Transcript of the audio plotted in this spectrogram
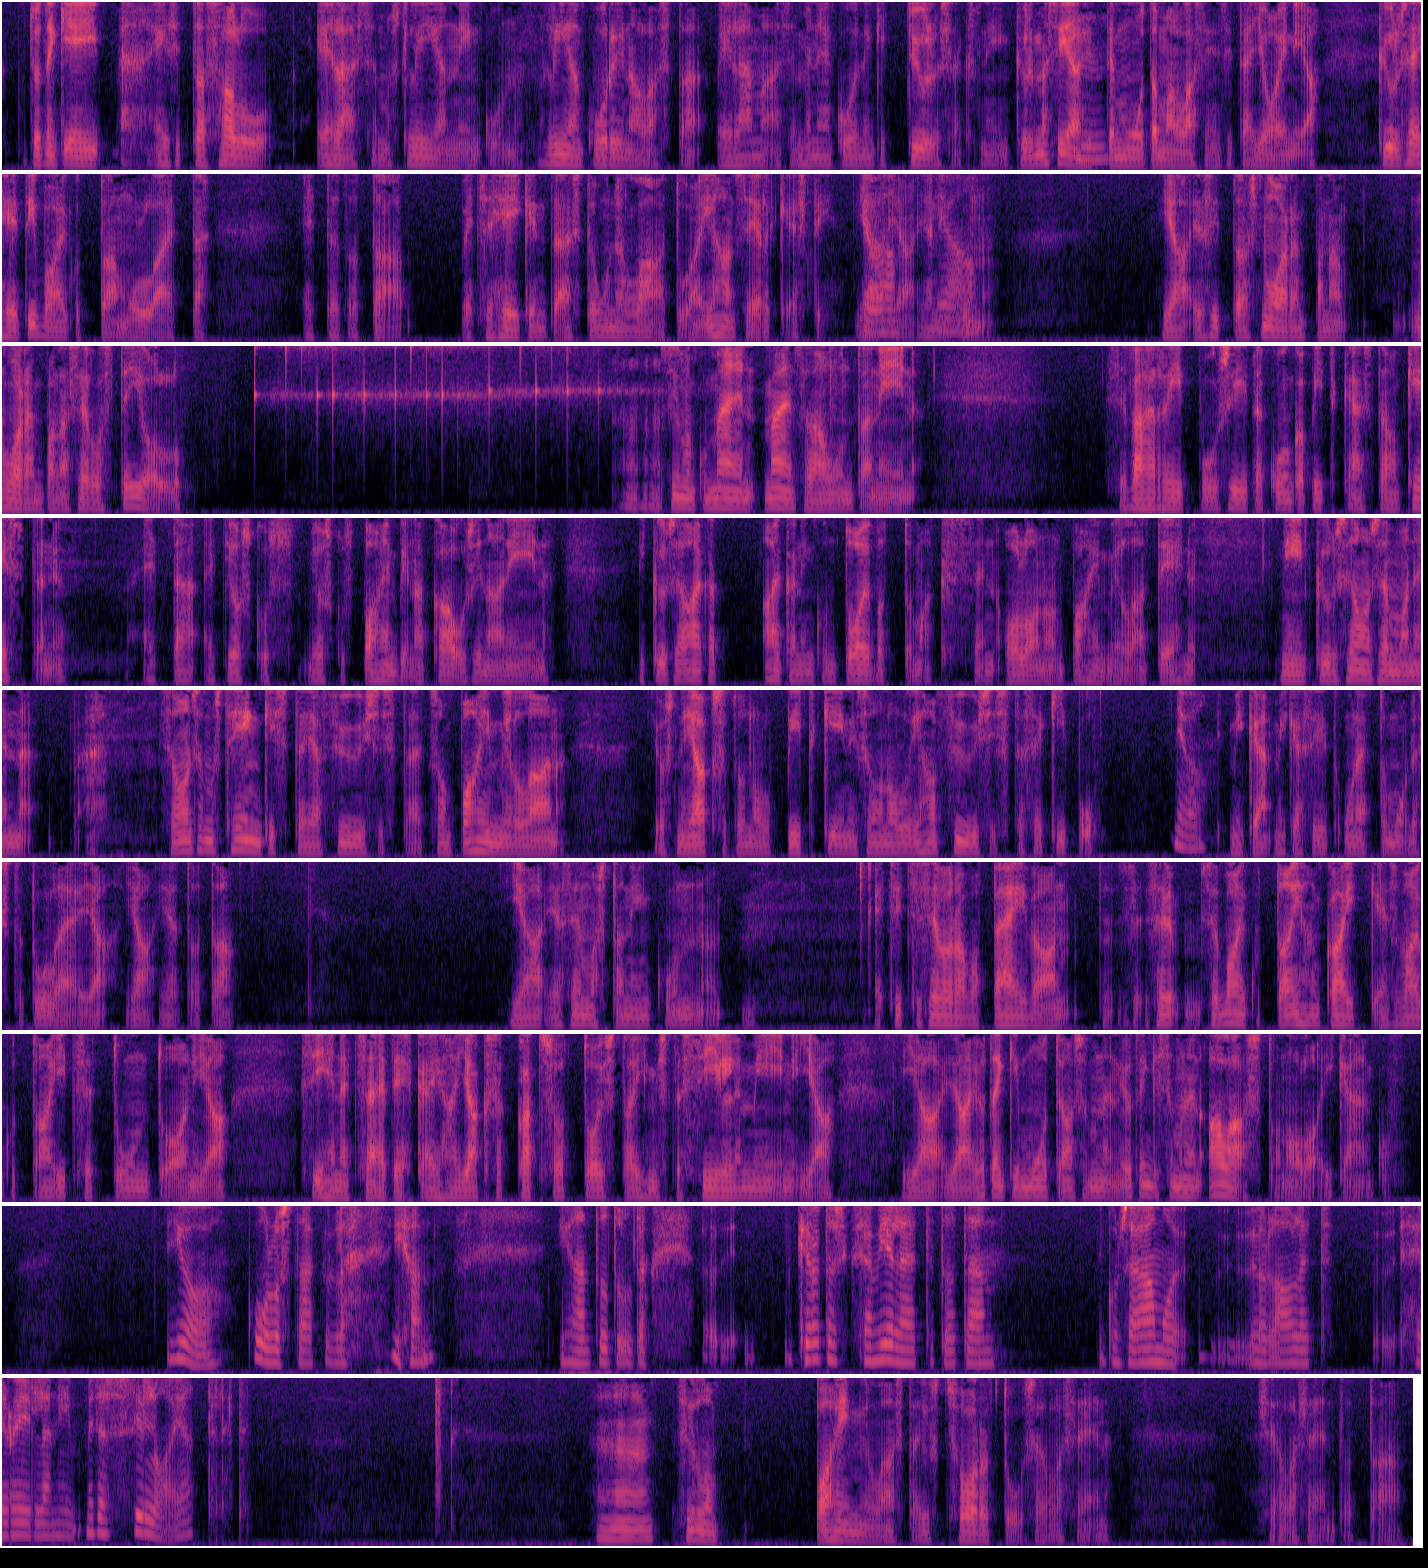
mutta jotenkin ei, ei sitten taas halua elää semmoista liian, niin kuin, liian kurinalasta elämää, se menee kuitenkin tylsäksi, niin kyllä mä siellä mm. sitten muutaman lasin sitä join ja kyllä se heti vaikuttaa mulla, että, että, tota, että se heikentää sitä unen laatua ihan selkeästi. Ja, joo, ja, ja, niin kuin, ja, ja sitten taas nuorempana, nuorempana sellaista ei ollut. Silloin kun mä en, mä en saa unta, niin se vähän riippuu siitä, kuinka pitkään sitä on kestänyt. Että, että joskus, joskus pahimpina kausina, niin, niin kyllä se aika, aika niin kuin toivottomaksi sen olon on pahimmillaan tehnyt. Niin kyllä se on semmoinen, se on semmoista henkistä ja fyysistä, että se on pahimmillaan, jos ne jaksot on ollut pitkiä, niin se on ollut ihan fyysistä se kipu, Joo. Mikä, mikä siitä unettomuudesta tulee ja, ja, ja, tota, ja, ja semmoista niin kuin, että sitten se seuraava päivä on, se, se, se vaikuttaa ihan kaikkeen, se vaikuttaa itsetuntoon ja siihen, että sä et ehkä ihan jaksa katsoa toista ihmistä silmiin ja, ja, ja jotenkin muuten on semmoinen, jotenkin semmoinen alaston olo ikään kuin. Joo, kuulostaa kyllä ihan, ihan tutulta. Kertoisitko sä vielä, että tuota, kun sä aamuyöllä olet hereillä, niin mitä sä silloin ajattelet? Äh, silloin pahimmillaan sitä just sortuu sellaiseen, sellaiseen tota,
